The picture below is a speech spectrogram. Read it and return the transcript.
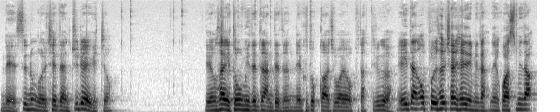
네, 쓰는 걸 최대한 줄여야겠죠. 네, 영상이 도움이 되든 안 되든 네, 구독과 좋아요 부탁드리고요. 일단 어플 설치하셔야 됩니다. 네, 고맙습니다.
